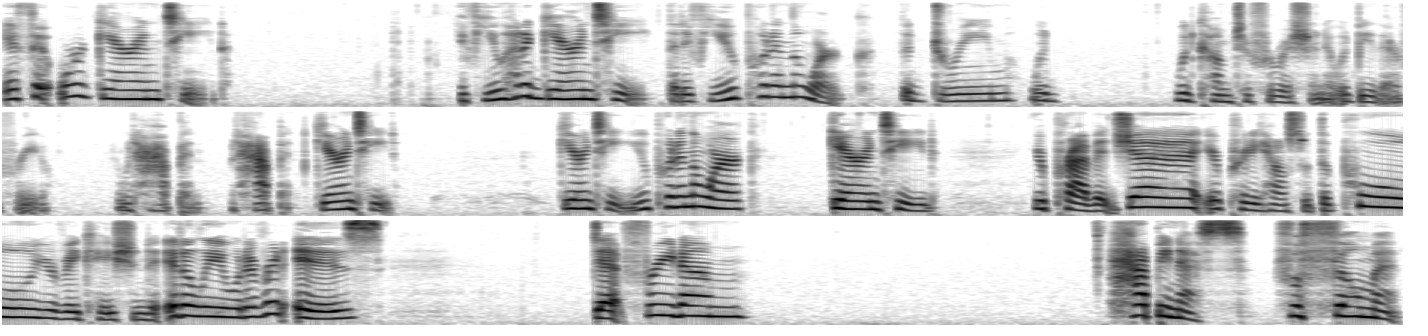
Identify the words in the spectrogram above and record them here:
if it were guaranteed, if you had a guarantee that if you put in the work, the dream would would come to fruition. It would be there for you. It would happen. It would happen. Guaranteed. Guaranteed. You put in the work, guaranteed. Your private jet, your pretty house with the pool, your vacation to Italy, whatever it is, debt freedom, happiness, fulfillment,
